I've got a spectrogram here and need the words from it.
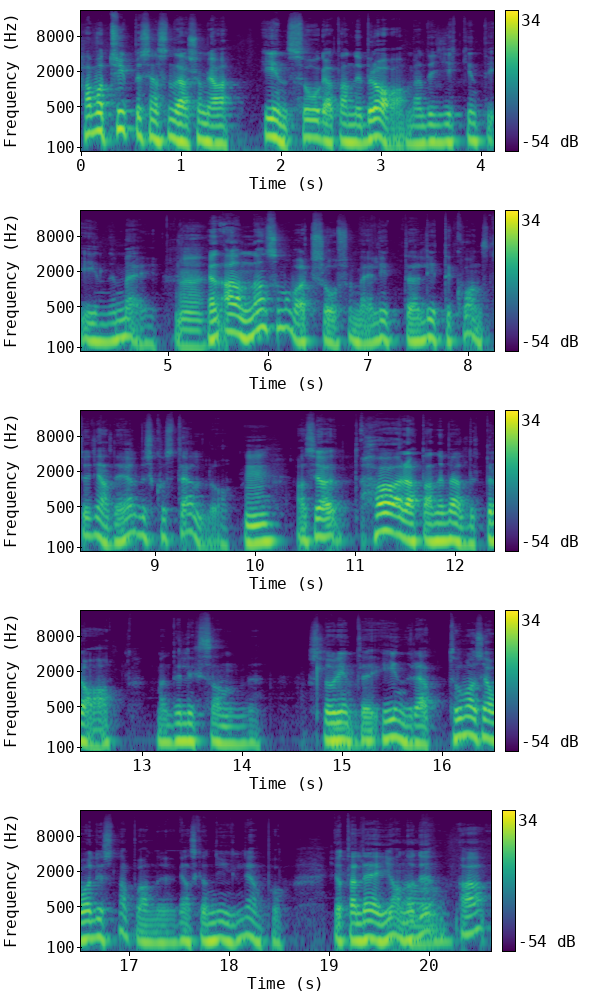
han var typiskt en sån där som jag insåg att han är bra, men det gick inte in i mig. Nej. En annan som har varit så för mig, lite, lite konstigt egentligen, är Elvis Costello. Mm. Alltså jag hör att han är väldigt bra. Men det liksom slår inte in rätt. Thomas och jag var och lyssnade på honom ganska nyligen på Göta Lejon. Och det, ja,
